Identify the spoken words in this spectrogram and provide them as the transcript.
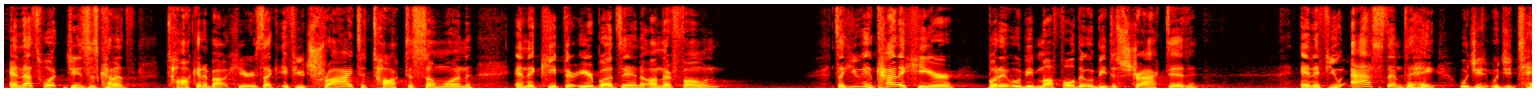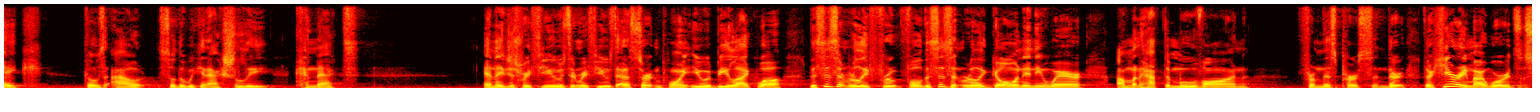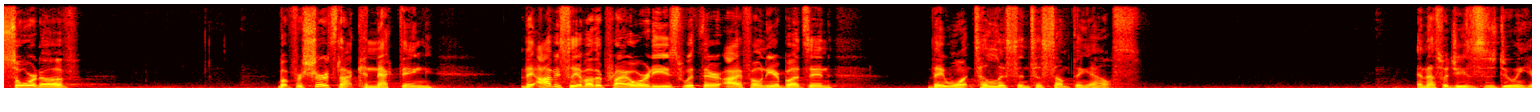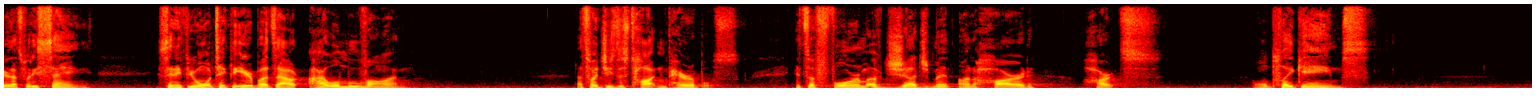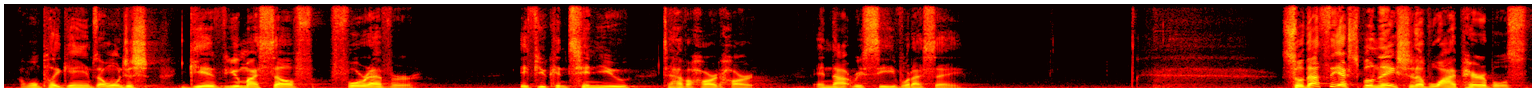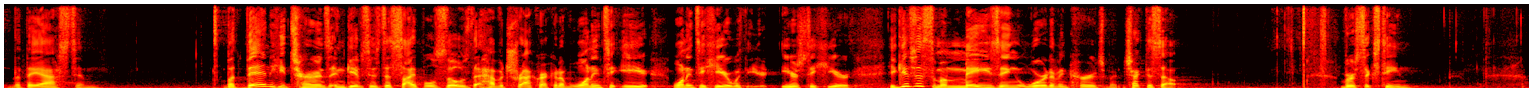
And that's what Jesus is kind of talking about here. It's like if you try to talk to someone and they keep their earbuds in on their phone, it's like you can kind of hear, but it would be muffled, it would be distracted. And if you ask them to, hey, would you, would you take those out so that we can actually connect? and they just refused and refused, at a certain point, you would be like, well, this isn't really fruitful. This isn't really going anywhere. I'm going to have to move on from this person. They're, they're hearing my words, sort of, but for sure it's not connecting. They obviously have other priorities with their iPhone earbuds in. They want to listen to something else. And that's what Jesus is doing here. That's what he's saying. He's saying, if you won't take the earbuds out, I will move on. That's why Jesus taught in parables. It's a form of judgment on hard hearts. I won't play games. I won't play games. I won't just give you myself forever if you continue to have a hard heart and not receive what I say. So that's the explanation of why parables that they asked him. But then he turns and gives his disciples, those that have a track record of wanting to, ear, wanting to hear with ears to hear, he gives us some amazing word of encouragement. Check this out. Verse 16.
